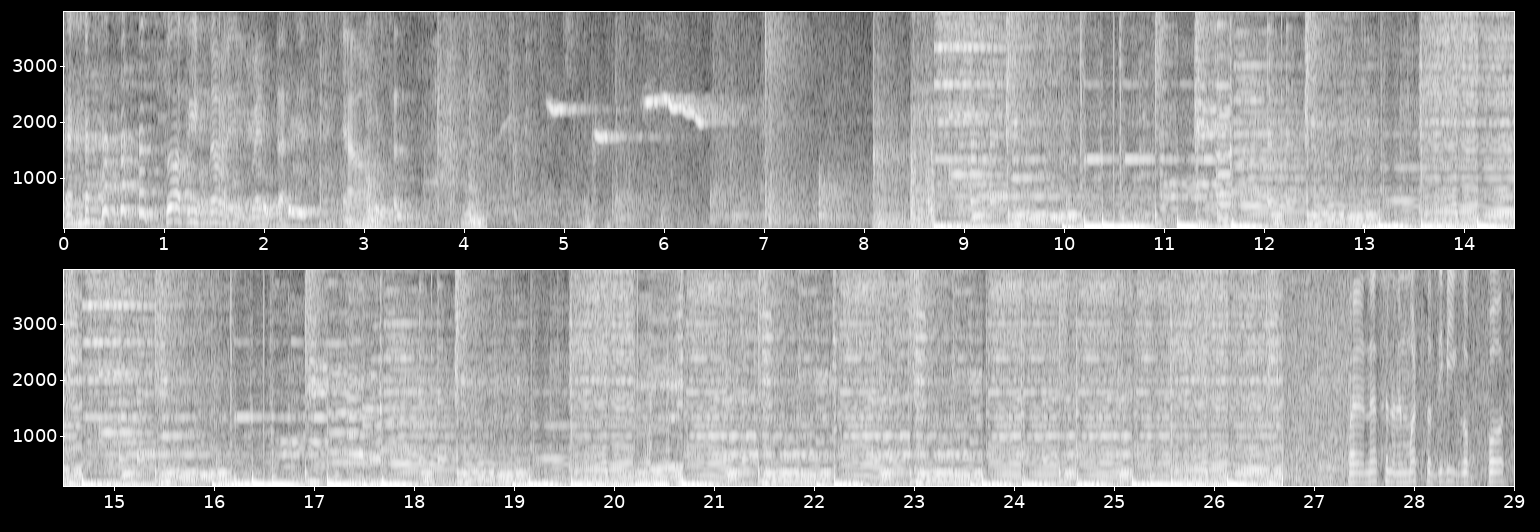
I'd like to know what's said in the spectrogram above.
Sorry, no me di cuenta. Ya vamos a empezar. No es un almuerzo típico post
